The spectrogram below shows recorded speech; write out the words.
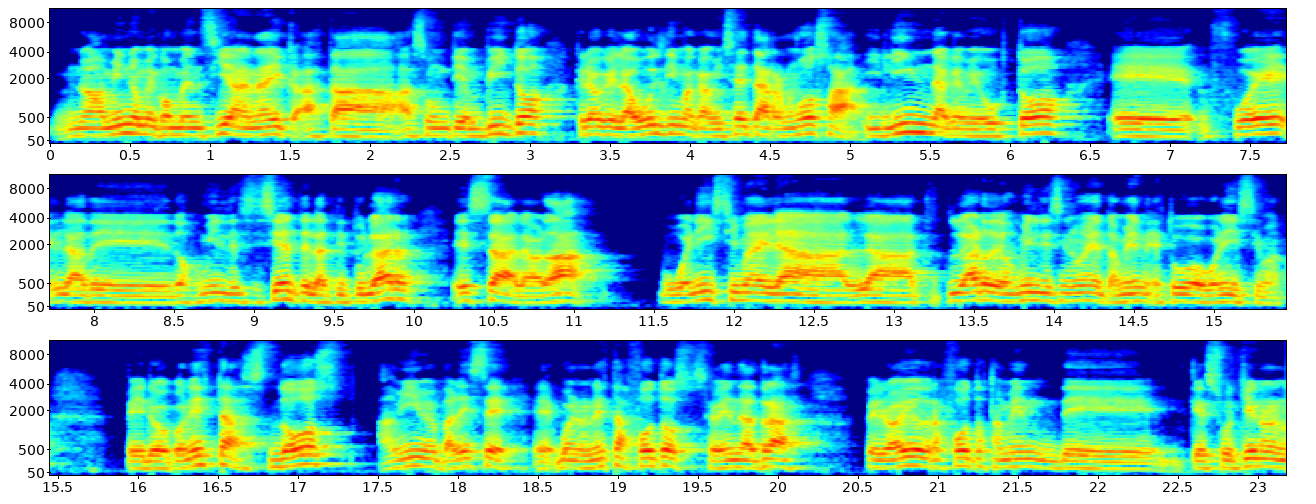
No, a mí no me convencía Nike hasta hace un tiempito. Creo que la última camiseta hermosa y linda que me gustó eh, fue la de 2017, la titular. Esa, la verdad, buenísima y la, titular de 2019 también estuvo buenísima. Pero con estas dos, a mí me parece, eh, bueno, en estas fotos se ven de atrás, pero hay otras fotos también de, que surgieron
